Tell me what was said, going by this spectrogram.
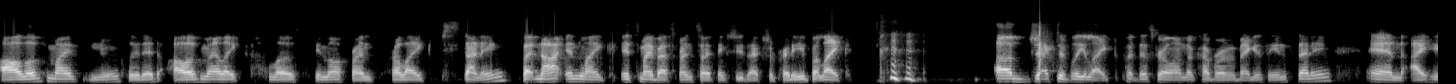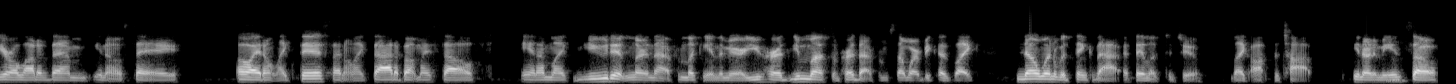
all of my you included all of my like close female friends are like stunning but not in like it's my best friend so i think she's extra pretty but like objectively like put this girl on the cover of a magazine stunning and i hear a lot of them you know say oh i don't like this i don't like that about myself and i'm like you didn't learn that from looking in the mirror you heard you must have heard that from somewhere because like no one would think that if they looked at you like off the top you know what i mean mm-hmm. so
